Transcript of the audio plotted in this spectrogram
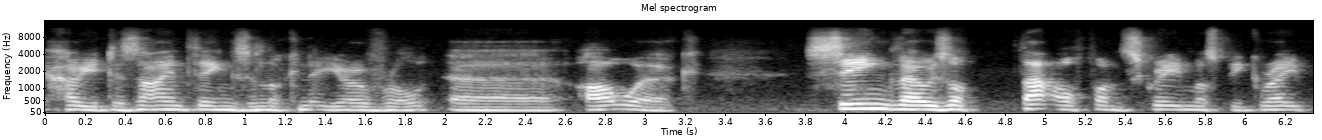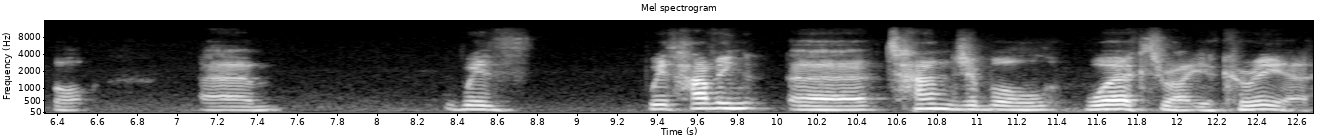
how you design things and looking at your overall uh, artwork, seeing those up that up on screen must be great. But um, with with having uh, tangible work throughout your career,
